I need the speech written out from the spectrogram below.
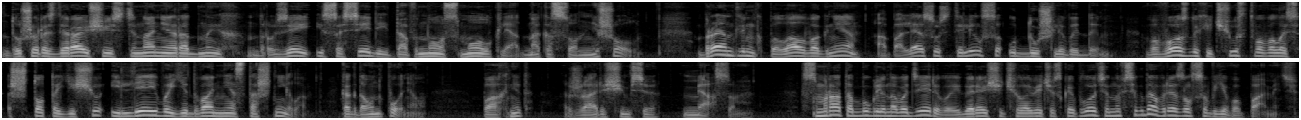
Душераздирающие стенания родных, друзей и соседей давно смолкли, однако сон не шел. Брентлинг пылал в огне, а по лесу стелился удушливый дым. В воздухе чувствовалось что-то еще, и Лейва едва не стошнило, когда он понял пахнет жарящимся мясом. Смрад обугленного дерева и горящей человеческой плоти навсегда врезался в его память.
